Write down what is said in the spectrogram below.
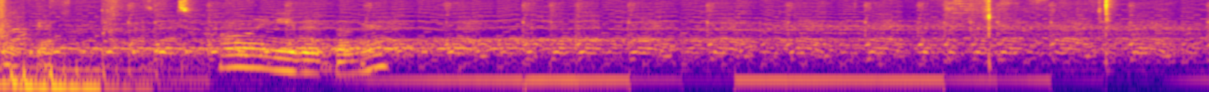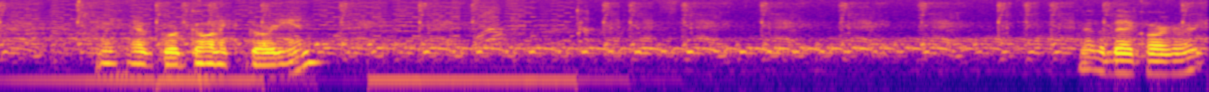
Okay. It's a tiny bit better. We have Gorgonic Guardian. Bad card, right?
